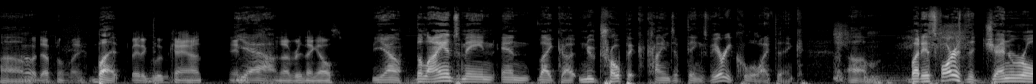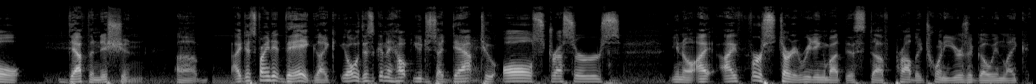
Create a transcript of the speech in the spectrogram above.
Um, oh definitely but beta glucan and, Yeah. and everything else Yeah, the lion's mane and like uh, nootropic kinds of things, very cool, I think. Um, but as far as the general definition, uh, I just find it vague. Like, oh, this is going to help you just adapt to all stressors. You know, I, I first started reading about this stuff probably 20 years ago in like,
